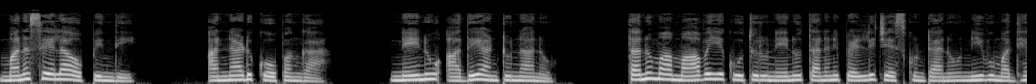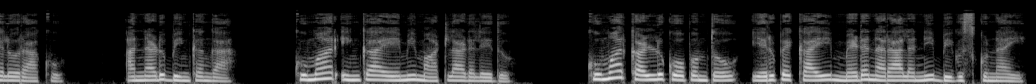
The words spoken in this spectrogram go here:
మనసేలా ఒప్పింది అన్నాడు కోపంగా. నేను అదే అంటున్నాను. తను మా మావయ్య కూతురు నేను తనని పెళ్ళి చేసుకుంటాను నీవు మధ్యలో రాకు అన్నాడు బింకంగా. కుమార్ ఇంకా ఏమీ మాట్లాడలేదు. కుమార్ కళ్ళు కోపంతో ఎరుపెక్కాయి మెడ నరాలన్నీ బిగుసుకున్నాయి.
